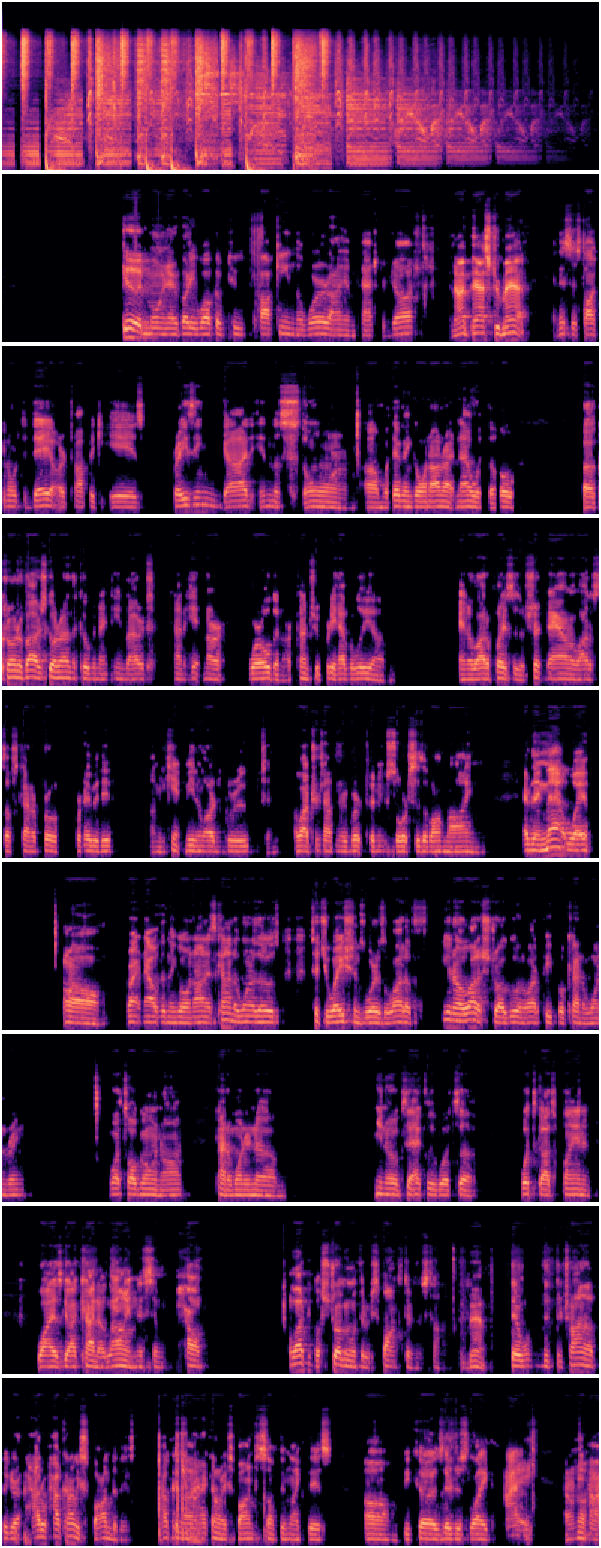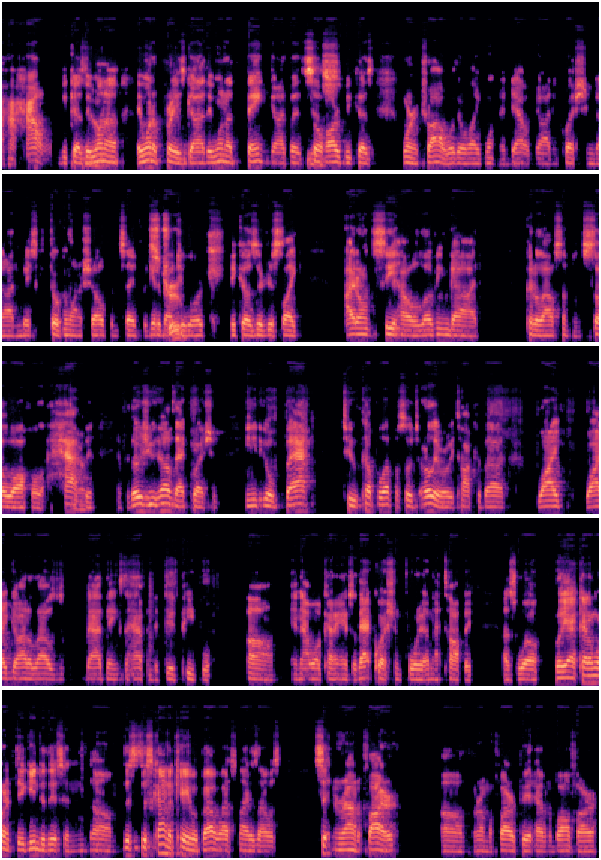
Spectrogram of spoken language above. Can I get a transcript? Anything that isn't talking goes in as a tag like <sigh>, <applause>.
Good morning, everybody. Welcome to Talking the Word. I am Pastor Josh. And I'm Pastor Matt. And this is Talking Word today. Our topic is praising God in the storm. Um, with everything going on right now with the whole uh, coronavirus going around, the COVID 19 virus kind of hitting our world and our country pretty heavily. Um, and a lot of places are shut down. A lot of stuff's kind of pro- prohibited. Um, you can't meet in large groups, and a lot of churches have to revert to new sources of online everything that way. Um, right now, with everything going on, it's kind of one of those situations where there's a lot of you know a lot of struggle and a lot of people kind of wondering what's all going on, kind of wondering, um, you know, exactly what's uh what's God's plan and why is God kind of allowing this and how a lot of people are struggling with the response during this time. Amen. They're they're trying to figure out how do how can I respond to this? How can I how can I respond to something like this? um, because they're just like I I don't know how how, how because they want to they want to praise God they want to thank God but it's yes. so hard because we're in a trial where they're like wanting to doubt God and question God and basically throw him on a shelf and say forget it's about true. you Lord because they're just like I don't see how a loving God could allow something so awful to happen yeah. And for those of you who have that question you need to go back to a couple episodes earlier where we talked about why why God allows bad things to happen to good people um, and I will kind of answer that question for you on that topic as well. But yeah, I kind of want to dig into this, and um, this this kind of came about last night as I was sitting around a fire, um, around my fire pit, having a bonfire,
